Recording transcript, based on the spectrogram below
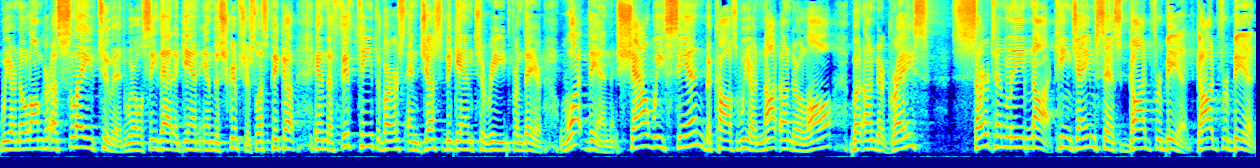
we are no longer a slave to it. We'll see that again in the scriptures. Let's pick up in the 15th verse and just begin to read from there. What then? Shall we sin because we are not under law, but under grace? Certainly not. King James says, God forbid, God forbid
